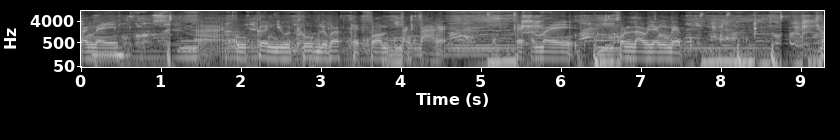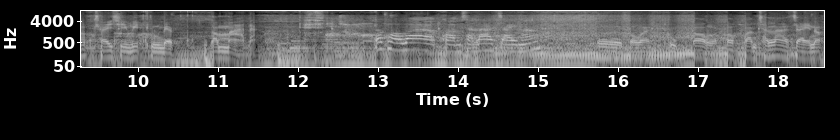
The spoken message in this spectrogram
ทางในอ่า Google YouTube หรือว่าแพลตฟอร์มต่างๆอะ่ะแต่ทำไมคนเรายังแบบชอบใช้ชีวิตกันแบบประมาทอะ ก็เพราะว่าความชะล่าใจมั้ง เออเพราะว่าถูกต้องเพราะความชะล่าใจเนาะ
